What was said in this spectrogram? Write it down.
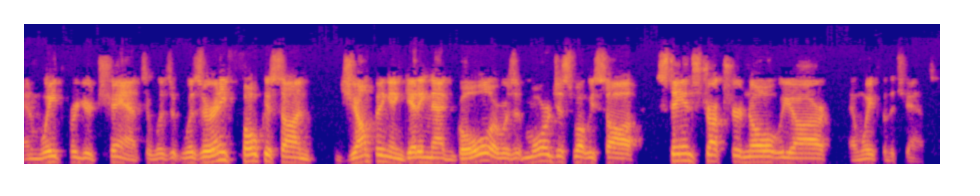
and wait for your chance. Was was there any focus on jumping and getting that goal, or was it more just what we saw: stay in structure, know what we are, and wait for the chance?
